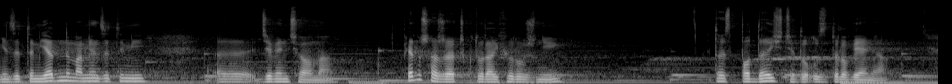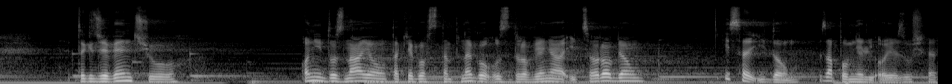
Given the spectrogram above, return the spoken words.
między tym jednym, a między tymi e, dziewięcioma. Pierwsza rzecz, która ich różni, to jest podejście do uzdrowienia. Tych dziewięciu, oni doznają takiego wstępnego uzdrowienia i co robią? I se idą. Zapomnieli o Jezusie,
